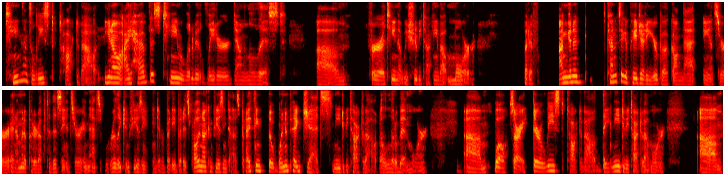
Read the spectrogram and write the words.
Team that's least talked about. You know, I have this team a little bit later down in the list. Um, for a team that we should be talking about more. But if I'm going to kind of take a page out of your book on that answer and I'm going to put it up to this answer, and that's really confusing to everybody, but it's probably not confusing to us. But I think the Winnipeg Jets need to be talked about a little bit more. Um, well, sorry, they're least talked about. They need to be talked about more. Um,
